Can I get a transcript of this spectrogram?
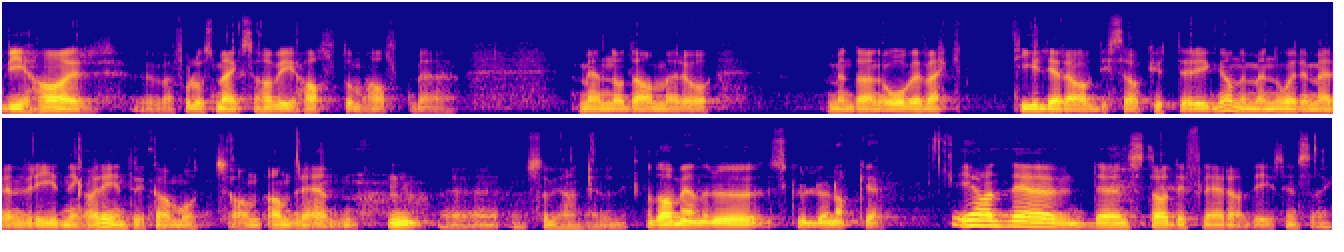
vi har, i hvert fall hos meg, så har vi halvt om halvt med menn og damer. Og, men da en overvekt tidligere av disse akutte ryggene, men nå er det mer en vridning har jeg inntrykk av, mot andre enden. Mm. Uh, så vi har en del av de. Og Da mener du skulder, nakke? Ja, det, det er stadig flere av de, syns jeg.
